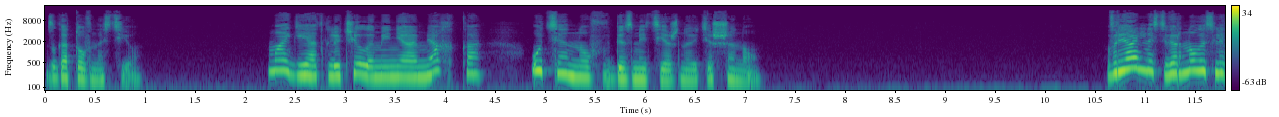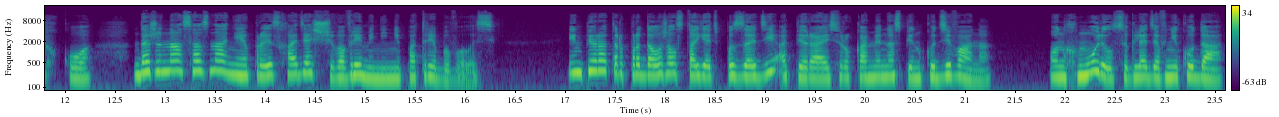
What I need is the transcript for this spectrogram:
с готовностью. Магия отключила меня мягко, утянув в безмятежную тишину. В реальность вернулась легко, даже на осознание происходящего времени не потребовалось. Император продолжал стоять позади, опираясь руками на спинку дивана — он хмурился, глядя в никуда.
